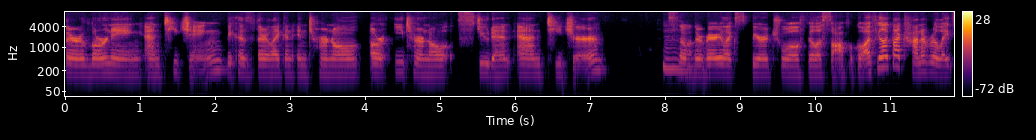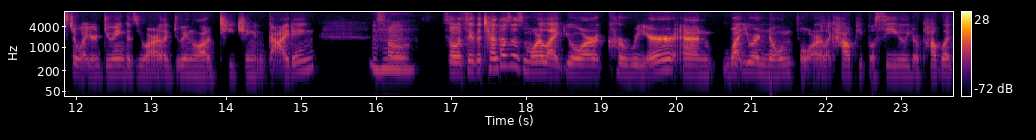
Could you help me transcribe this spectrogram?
their learning and teaching because they're like an internal or eternal student and teacher. So they're mm. very like spiritual, philosophical. I feel like that kind of relates to what you're doing because you are like doing a lot of teaching and guiding. Mm-hmm. So so I'd say the 10th house is more like your career and what you are known for, like how people see you, your public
